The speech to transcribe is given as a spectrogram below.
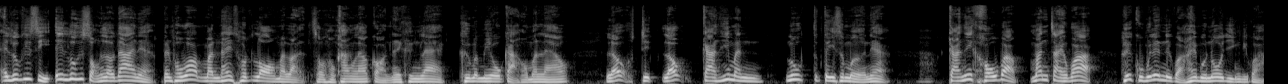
ไอ้ลูกที่สี่ไอ้ลูกที่สองที่เราได้เนี่ยเป็นเพราะว่ามันได้ทดลองมาละสองสองครั้งแล้วก่อนในครึ่งแรก คือมันมีโอกาสของมันแล้ว แล้วจิแล้วการที่มันลูกตีเสมอเนี่ย การที่เขาแบบมั่นใจว่าเฮ้ยกูไม่เล่นดีกว่าให้บูโน่ยิงดีกว่า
